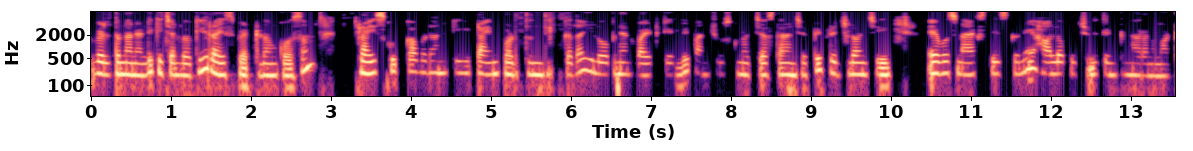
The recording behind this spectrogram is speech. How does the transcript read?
వెళ్తున్నానండి కిచెన్లోకి రైస్ పెట్టడం కోసం. రైస్ కుక్ అవ్వడానికి టైం పడుతుంది కదా ఈ లోపు నేను బయటకు వెళ్ళి పని చూసుకుని వచ్చేస్తానని చెప్పి ఫ్రిడ్జ్లోంచి ఏవో స్నాక్స్ తీసుకుని హాల్లో కూర్చుని తింటున్నారు అనమాట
